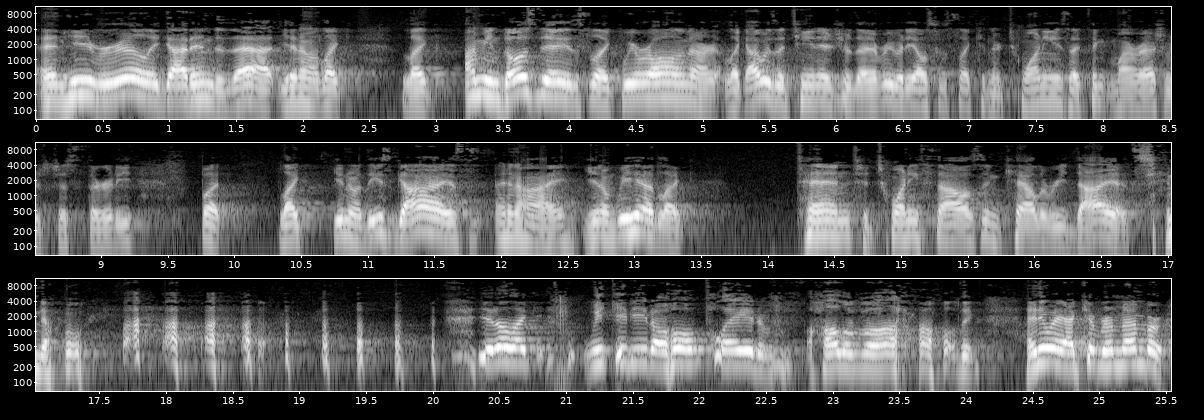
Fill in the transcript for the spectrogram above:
and he really got into that, you know, like, like, I mean, those days, like, we were all in our, like, I was a teenager that everybody else was like in their 20s. I think Maharaj was just 30. But like, you know, these guys and I, you know, we had like 10 to 20,000 calorie diets, you know. you know, like we could eat a whole plate of halava. anyway, I can remember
